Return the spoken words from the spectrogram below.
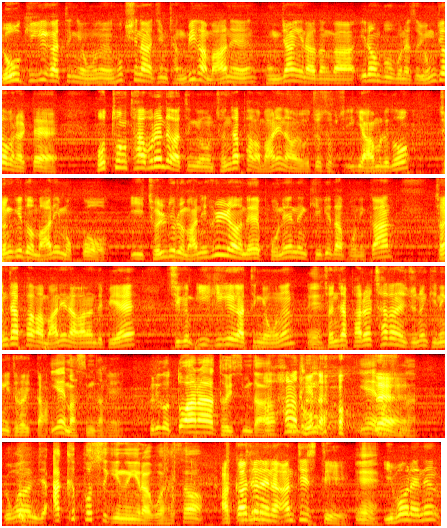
요 기계 같은 경우는 혹시나 지금 장비가 많은 공장이라든가 이런 부분에서 용접을 할 때 보통 타 브랜드 같은 경우는 전자파가 많이 나와요. 어쩔 수 없이 이게 아무래도 전기도 많이 먹고 이 전류를 많이 흘려내 보내는 기계다 보니까 전자파가 많이 나가는 데 비해 지금 이 기계 같은 경우는 예. 전자파를 차단해주는 기능이 들어있다. 예, 맞습니다. 예. 그리고 또 하나 더 있습니다. 아, 하나 더 있나요? 예, 네. 맞습니다. 요거는 이제 아크포스 기능이라고 해서 아까 이제- 전에는 안티스틱, 예. 이번에는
